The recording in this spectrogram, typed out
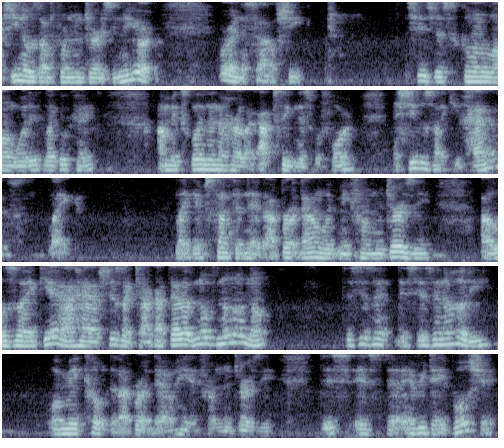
She knows I'm from New Jersey, New York. We're in the South. She she's just going along with it, like, okay. I'm explaining to her, like, I've seen this before. And she was like, You have? Like, like it was something that I brought down with me from New Jersey. I was like, Yeah, I have. She was like, Y'all got that up? No, no, no, no. This isn't this isn't a hoodie or mid coat that I brought down here from New Jersey. This is the everyday bullshit.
